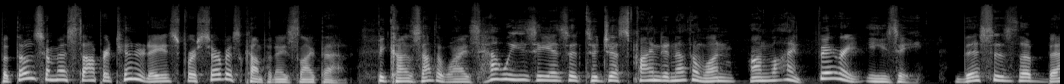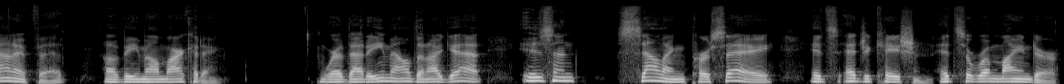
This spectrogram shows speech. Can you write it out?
But those are missed opportunities for service companies like that. Because otherwise, how easy is it to just find another one online? Very easy. This is the benefit of email marketing, where that email that I get isn't selling per se, it's education. It's a reminder.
